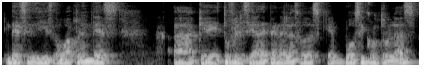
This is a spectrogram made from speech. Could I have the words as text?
decidís o aprendés a que tu felicidad dependa de las cosas que vos sí controlas,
